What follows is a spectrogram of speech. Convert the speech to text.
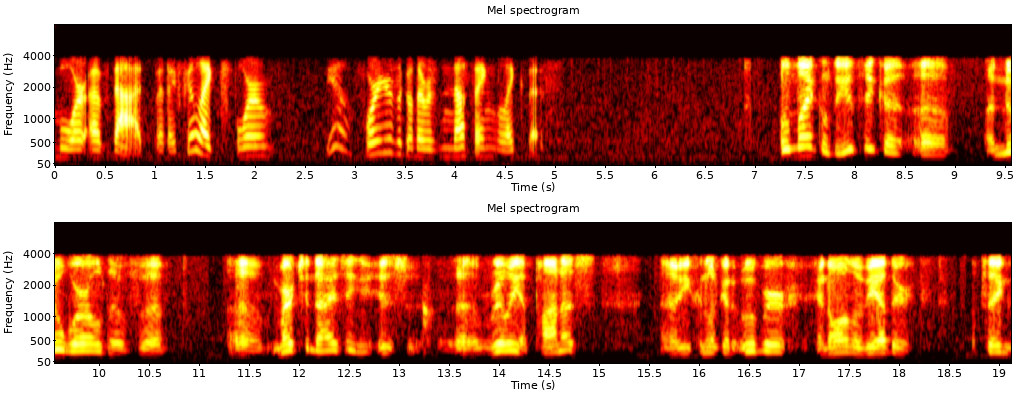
more of that. But I feel like four, yeah, four years ago there was nothing like this. Well, Michael, do you think a a, a new world of uh, uh, merchandising is uh, really upon us? Uh, you can look at Uber and all of the other things.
